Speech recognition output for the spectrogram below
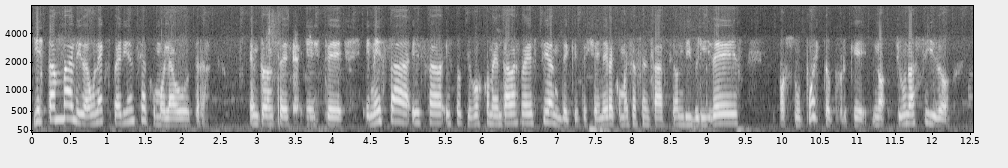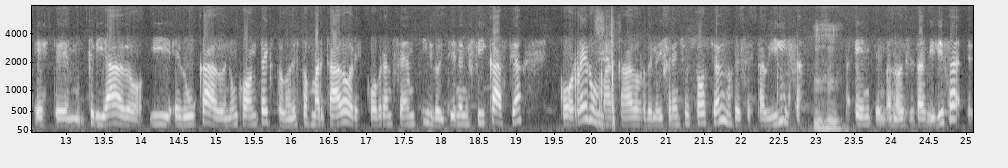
Y es tan válida una experiencia como la otra. Entonces, este, en esa, esa, eso que vos comentabas recién, de que te genera como esa sensación de hibridez, por supuesto, porque no, si uno ha sido este, criado y educado en un contexto donde estos marcadores cobran sentido y tienen eficacia, correr un marcador de la diferencia social nos desestabiliza. nos desestabiliza eh,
